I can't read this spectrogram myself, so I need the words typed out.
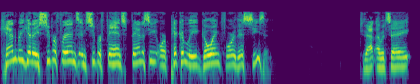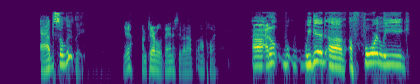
Can we get a Super Friends and Super Fans fantasy or pick'em league going for this season? To that, I would say absolutely. Yeah, I'm terrible at fantasy, but I'll, I'll play. Uh, I don't. We did a, a four league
